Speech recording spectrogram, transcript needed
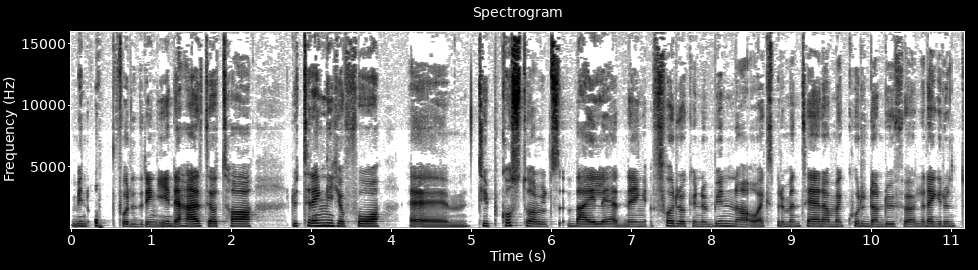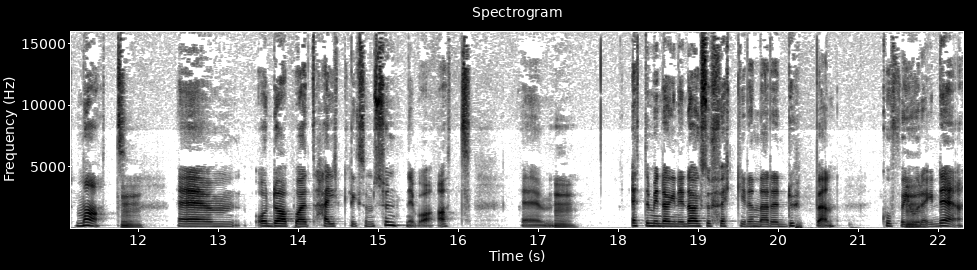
min oppfordring i det her til å ta Du trenger ikke å få eh, typ kostholdsveiledning for å kunne begynne å eksperimentere med hvordan du føler deg rundt mat. Mm. Em, og da på et helt liksom sunt nivå. At em, Mm. etter middagen i dag så fikk jeg den derre duppen. Hvorfor Mm. gjorde jeg det?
